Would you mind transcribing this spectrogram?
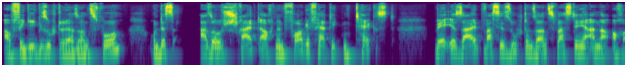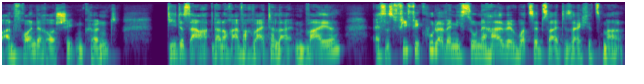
auf WG gesucht oder sonst wo, und das, also schreibt auch einen vorgefertigten Text, wer ihr seid, was ihr sucht und sonst was, den ihr an, auch an Freunde rausschicken könnt, die das dann auch einfach weiterleiten, weil es ist viel, viel cooler, wenn ich so eine halbe WhatsApp-Seite, sage ich jetzt mal,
